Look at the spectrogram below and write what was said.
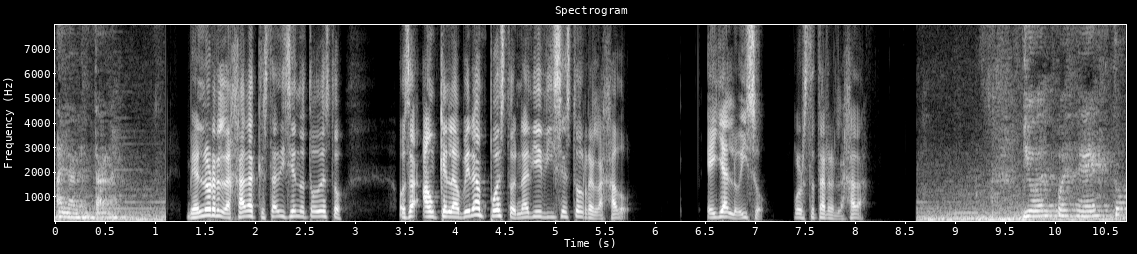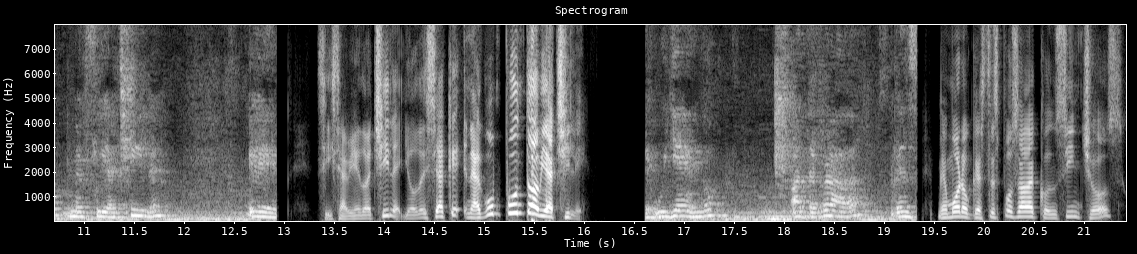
a la ventana. Vean lo relajada que está diciendo todo esto. O sea, aunque la hubieran puesto, nadie dice esto relajado. Ella lo hizo, por está tan relajada. Yo después de esto me fui a Chile, eh, Sí, se había ido a Chile. Yo decía que en algún punto había Chile. huyendo, aterrada, pensando Me muero que esté esposada con cinchos.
